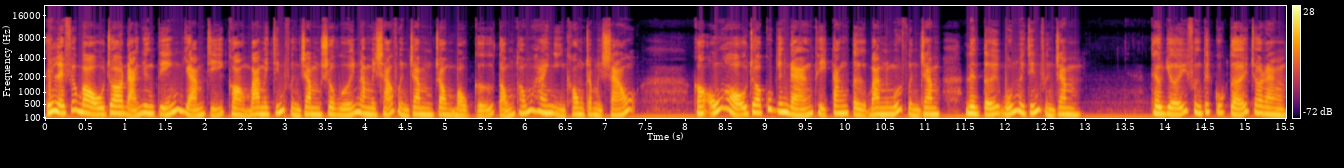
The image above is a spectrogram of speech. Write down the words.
Tỷ lệ phiếu bầu cho đảng Dân Tiến giảm chỉ còn 39% so với 56% trong bầu cử tổng thống 2016 còn ủng hộ cho quốc dân đảng thì tăng từ 31% lên tới 49%. Theo giới phân tích quốc tế cho rằng,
